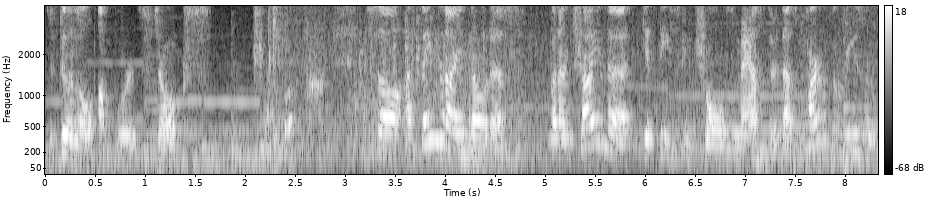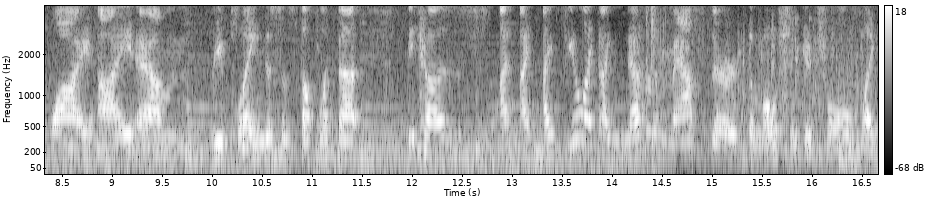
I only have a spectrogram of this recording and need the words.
Just doing little upward strokes. So, a thing that I noticed when I'm trying to get these controls mastered, that's part of the reason why I am replaying this and stuff like that, because I, I, I feel like I never mastered the motion controls. Like,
